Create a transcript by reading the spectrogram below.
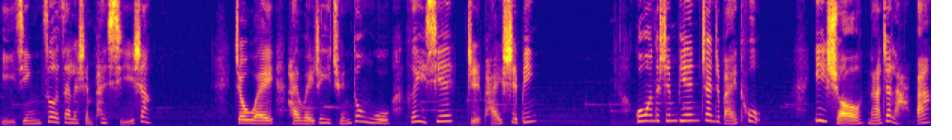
已经坐在了审判席上，周围还围着一群动物和一些纸牌士兵。国王的身边站着白兔，一手拿着喇叭，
